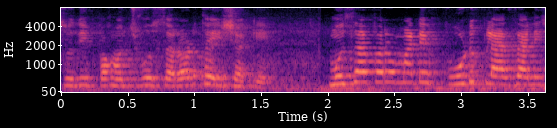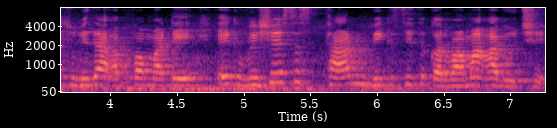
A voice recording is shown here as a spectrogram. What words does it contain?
સુધી પહોંચવું સરળ થઈ શકે. મુસાફરો માટે ફૂડ પ્લાઝાની સુવિધા આપવા માટે એક વિશેષ સ્થાન વિકસિત કરવામાં આવ્યું છે.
